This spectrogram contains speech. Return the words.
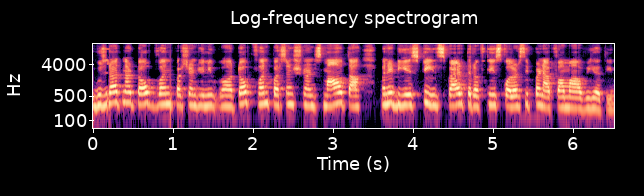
ગુજરાતના top one percent top one percent સ્ટુડન્ટ્સમાં આવતા મને ડીએસટી ઇન્સ્પાયર તરફથી સ્કોલરશિપ પણ આપવામાં આવી હતી.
